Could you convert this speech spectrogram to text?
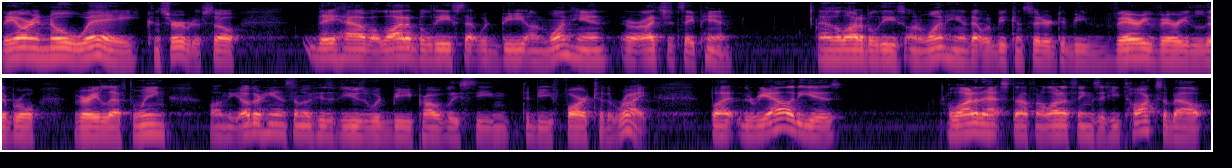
They are in no way conservative. So they have a lot of beliefs that would be on one hand, or I should say, Penn has a lot of beliefs on one hand that would be considered to be very, very liberal, very left wing. On the other hand, some of his views would be probably seen to be far to the right. But the reality is, a lot of that stuff and a lot of things that he talks about,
